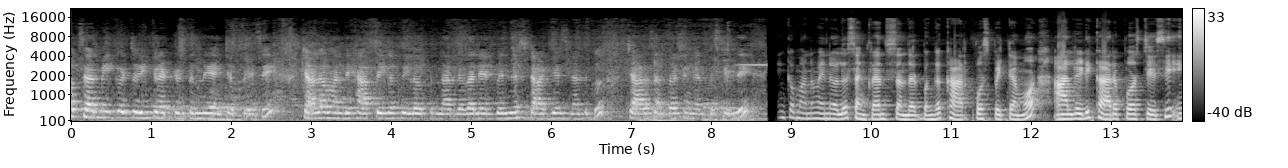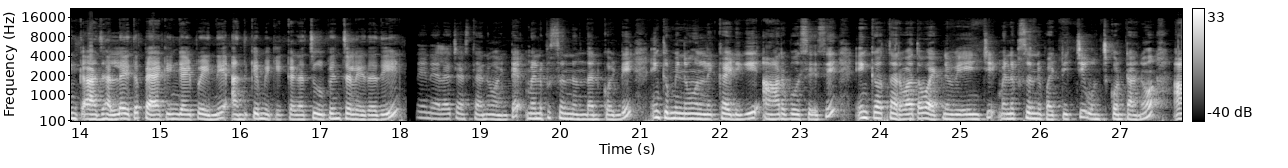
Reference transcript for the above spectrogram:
ఒకసారి మీకు కూడా చూపించినట్టు ఉంటుంది అని చెప్పేసి చాలా మంది హ్యాపీగా ఫీల్ అవుతున్నారు కదా. నేను బిజినెస్ స్టార్ట్ చేసినందుకు చాలా సంతోషంగా అనిపిస్తుంది. ఇంకా మనం ఎన్నోలో సంక్రాంతి సందర్భంగా కారపోస్ పెట్టాము. ఆల్రెడీ కారపోస్ చేసి ఇంకా ఆ జల్ల అయితే ప్యాకింగ్ అయిపోయింది. అందుకే మీకు ఇక్కడ చూపించలేదు అది. నేను ఎలా చేస్తాను అంటే మినపసున్ను ఉందనుకోండి ఇంకా మినుముల్ని కడిగి ఆరబోసేసి ఇంకా తర్వాత వాటిని వేయించి మినపసున్ని పట్టించి ఉంచుకుంటాను. ఆ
